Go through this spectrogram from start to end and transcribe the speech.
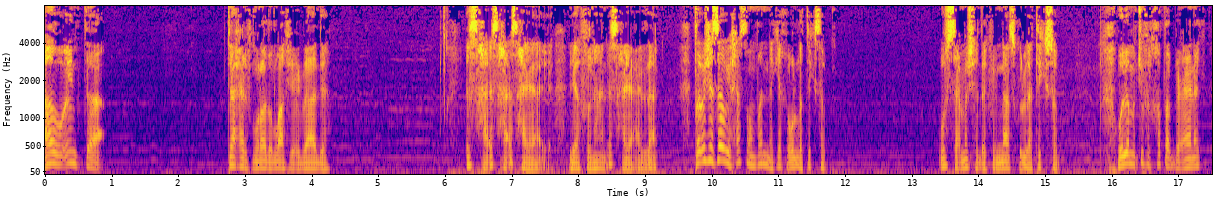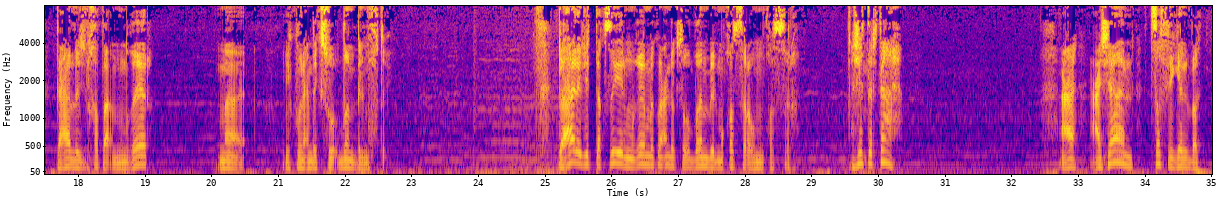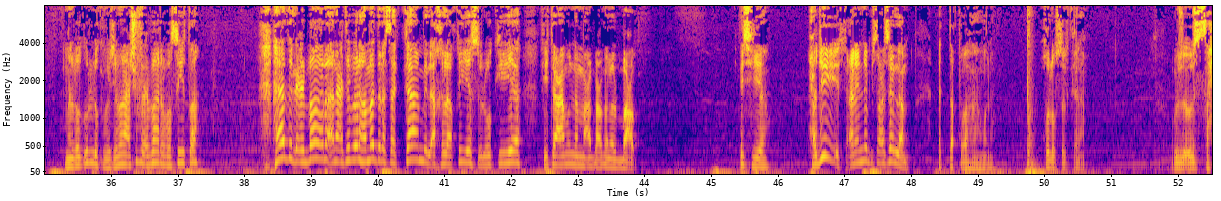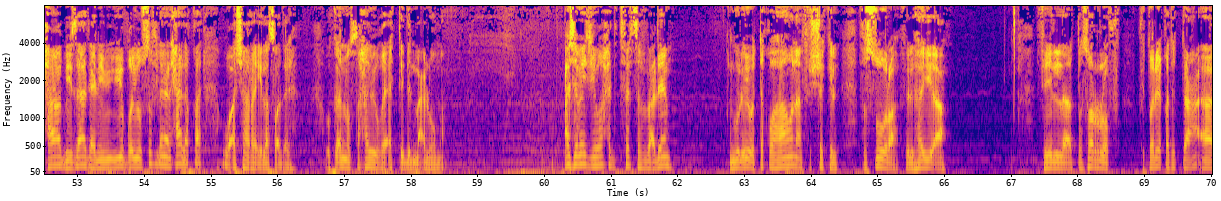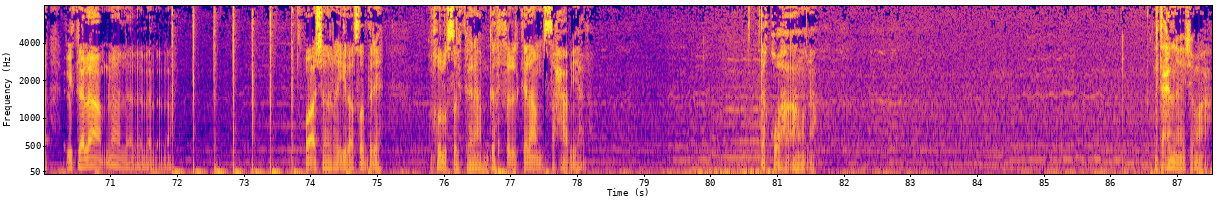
أو أنت تعرف مراد الله في عباده. اصحى اصحى اصحى يا يا فلان اصحى يا علان. طيب إيش أسوي؟ حسن ظنك يا أخي والله تكسب. وسع مشهدك في الناس كلها تكسب. ولما تشوف الخطأ بعينك تعالج الخطأ من غير ما يكون عندك سوء ظن بالمخطئ. تعالج التقصير من غير ما يكون عندك سوء ظن بالمقصر أو المقصرة. عشان ترتاح. عشان تصفي قلبك. ما أنا بقول لكم يا جماعة شوف عبارة بسيطة هذه العبارة أنا أعتبرها مدرسة كاملة أخلاقية سلوكية في تعاملنا مع بعضنا البعض. إيش هي؟ حديث عن النبي صلى الله عليه وسلم التقوى ها هنا خلص الكلام. والصحابي زاد يعني يبغى يوصف لنا الحالة قال وأشار إلى صدره وكأنه الصحابي يبغى يأكد المعلومة. عشان ما يجي واحد يتفلسف بعدين نقول أيوه التقوى ها هنا في الشكل في الصورة في الهيئة في التصرف في طريقة التع... الكلام. لا لا لا لا لا, لا. وأشار إلى صدره. خلص الكلام قفل الكلام الصحابي هذا. التقوى ها هنا. نتعلم يا جماعة.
